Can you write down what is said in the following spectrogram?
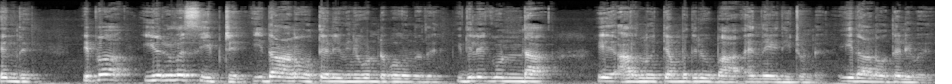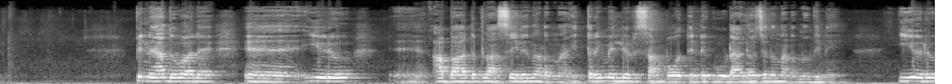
എന്ത്? ഇപ്പോൾ ഈ ഒരു റെസിപ്റ്റ് ഇതാണോ തെളിവിന് കൊണ്ടുപോകുന്നത്. ഇതിൽ ഗുണ്ട ഈ അറുന്നൂറ്റമ്പത് രൂപ എന്ന് എഴുതിയിട്ടുണ്ട്. ഇതാണോ തെളിവ് പിന്നെ അതുപോലെ ഈ ഒരു അബാദ് പ്ലാസയിൽ നടന്ന ഇത്രയും വലിയൊരു സംഭവത്തിന്റെ ഗൂഢാലോചന നടന്നതിന് ഈ ഒരു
